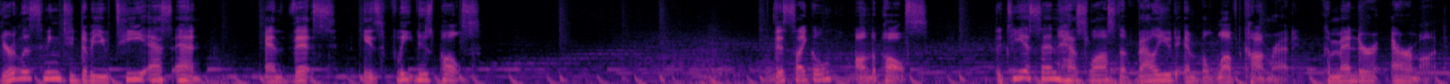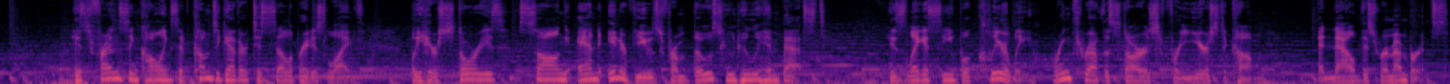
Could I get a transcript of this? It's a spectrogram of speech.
You're listening to WTSN, and this is Fleet News Pulse. This cycle, on the Pulse, the TSN has lost a valued and beloved comrade, Commander Aramond. His friends and colleagues have come together to celebrate his life. We hear stories, song, and interviews from those who knew him best. His legacy will clearly ring throughout the stars for years to come. And now, this remembrance.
